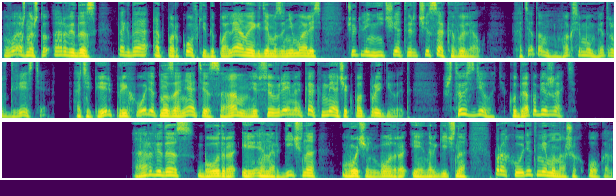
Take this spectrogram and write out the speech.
Важно, что Арвидас тогда от парковки до поляны, где мы занимались, чуть ли не четверть часа ковылял, хотя там максимум метров двести. А теперь приходит на занятия сам и все время как мячик подпрыгивает. Что сделать? Куда побежать? Арвидас бодро и энергично, очень бодро и энергично проходит мимо наших окон.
